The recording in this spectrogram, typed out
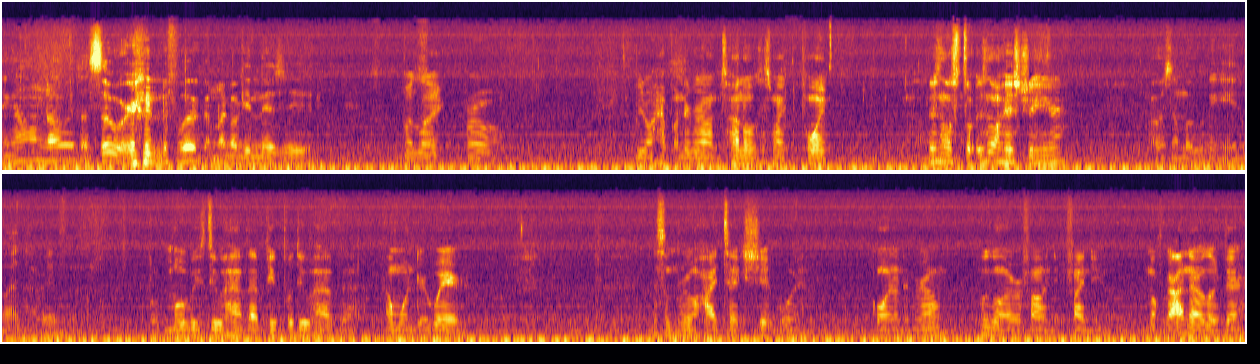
Nigga, I don't know. It's a sewer. the fuck? I'm not gonna get in that shit. But like, bro, we don't have underground tunnels. That's my point. There's no sto- there's no history here. Oh, it's a movie. It's not really. But movies do have that. People do have that. I wonder where. That's some real high tech shit, boy. Going underground. Who's gonna ever find you? Find you? Motherfucker, I never looked there.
